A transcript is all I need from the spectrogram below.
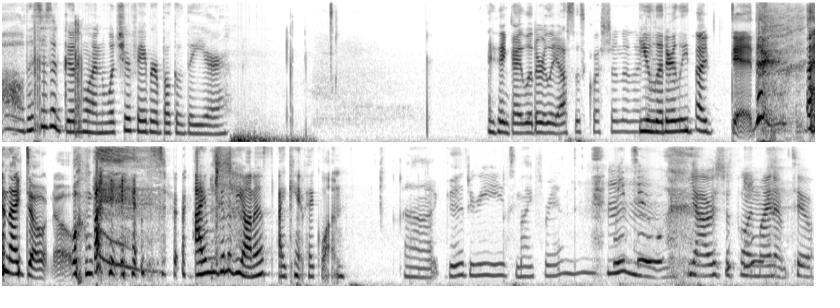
oh, this is a good one. What's your favorite book of the year? I think I literally asked this question and I You literally I did. and I don't know my answer. I'm going to be honest, I can't pick one. Uh, Goodreads, my friend. Me too. Yeah, I was just pulling mine up too.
